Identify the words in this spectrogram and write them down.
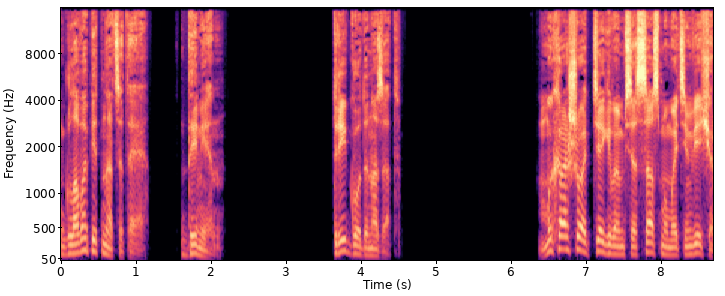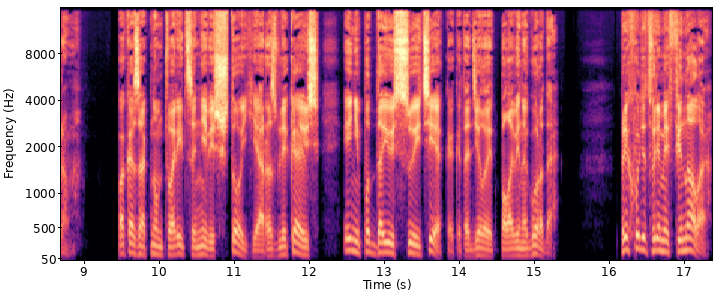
Глава 15. Дэмиан. Три года назад. Мы хорошо оттягиваемся с Асмом этим вечером. Пока за окном творится не весь что, я развлекаюсь и не поддаюсь суете, как это делает половина города. Приходит время финала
